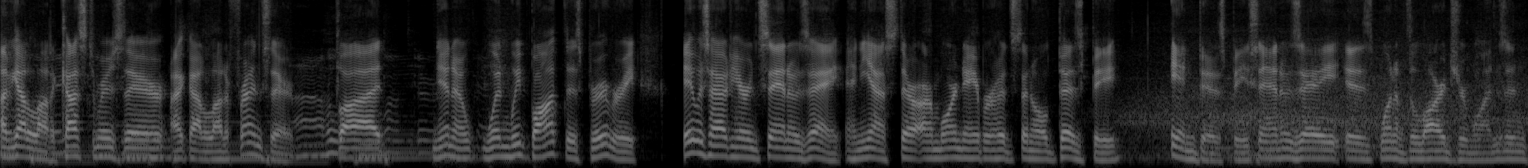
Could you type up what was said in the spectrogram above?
I've got a lot of customers there. I got a lot of friends there. But, you know, when we bought this brewery, it was out here in San Jose. And yes, there are more neighborhoods than Old Bisbee in Bisbee. San Jose is one of the larger ones, and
